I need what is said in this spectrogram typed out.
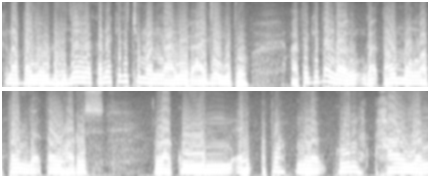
Kenapa ya udah aja? Ya karena kita cuma ngalir aja gitu. Atau kita nggak nggak tahu mau ngapain nggak tahu harus ngelakuin eh, apa ngelakuin hal yang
